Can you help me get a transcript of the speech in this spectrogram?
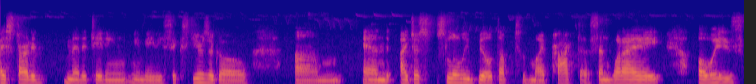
I started meditating maybe six years ago um, and I just slowly built up to my practice. And what I always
